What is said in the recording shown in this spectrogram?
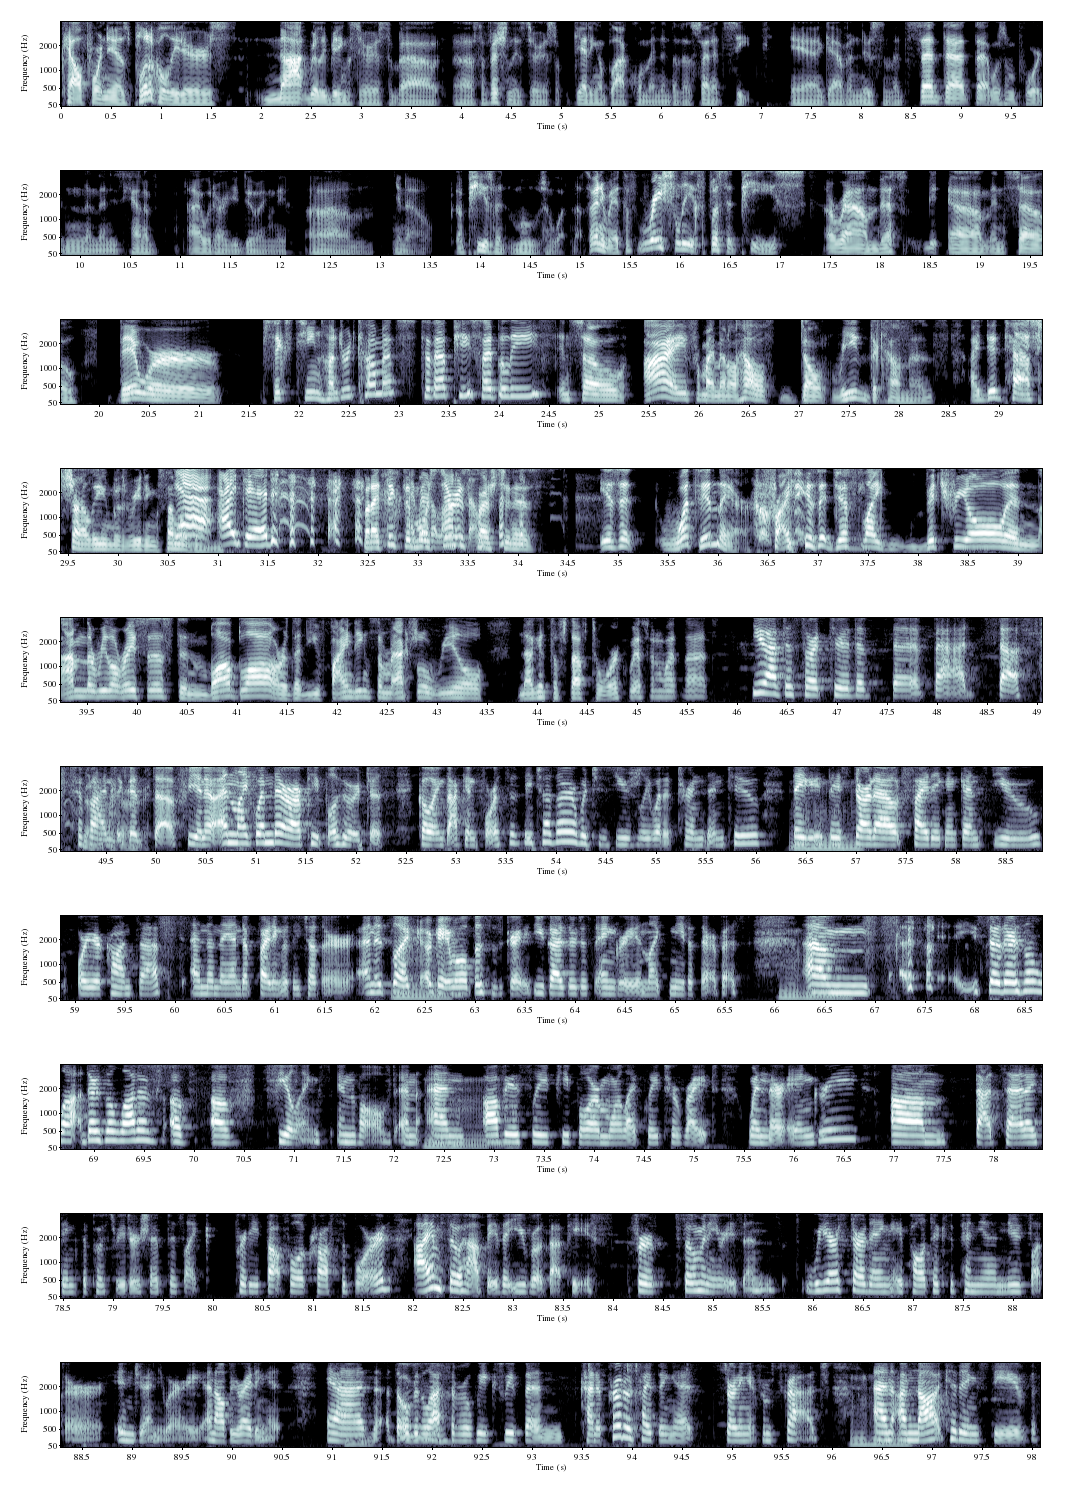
California's political leaders not really being serious about uh, sufficiently serious getting a black woman into the Senate seat. And Gavin Newsom had said that that was important, and then he's kind of, I would argue, doing the, um, you know, appeasement moves and whatnot. So anyway, it's a racially explicit piece around this, um, and so there were 1600 comments to that piece i believe. And so i for my mental health don't read the comments. I did task charlene with reading some yeah, of them. Yeah, i did. But i think the more serious question is is it what's in there right? Is it just like vitriol and i'm the real racist and blah blah or that you finding some actual real nuggets of stuff to work with and whatnot? You have to sort through the the bad stuff to find okay. the good stuff, you know. And like when there are people who are just going back and forth with each other, which is usually what it turns into, they mm-hmm. they start out fighting against you or your concept, and then they end up fighting with each other. And it's like, mm-hmm. okay, well, this is great. You guys are just angry and like need a therapist. Mm-hmm. Um, so there's a lot there's a lot of of of feelings involved and mm. and mm-hmm. obviously people are more likely to write when they're angry um, that said i think the post readership is like pretty thoughtful across the board. I am so happy that you wrote that piece for so many reasons. We are starting a politics opinion newsletter in january and i'll be writing it. And the, over the last mm. several weeks we've been kind of prototyping it starting it from scratch. Mm-hmm. and i'm not kidding steve.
